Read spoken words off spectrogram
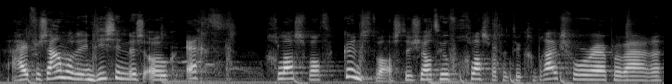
hij verzamelde in die zin dus ook echt glas wat kunst was. Dus je had heel veel glas wat natuurlijk gebruiksvoorwerpen waren.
